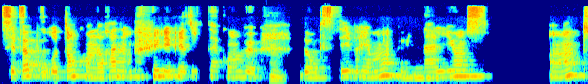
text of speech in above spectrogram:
c'est pas pour autant qu'on aura non plus les résultats qu'on veut. Mmh. Donc, c'est vraiment une alliance entre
